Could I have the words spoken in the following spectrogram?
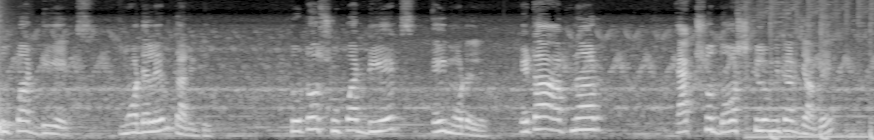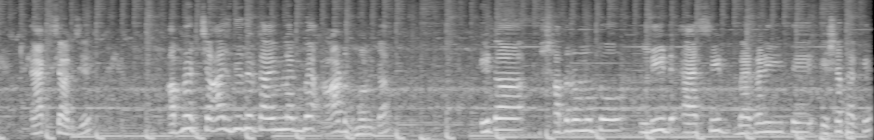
সুপার ডিএক্স মডেলের গাড়িটি। টোটো সুপার ডিএক্স এই মডেলের এটা আপনার একশো দশ কিলোমিটার যাবে এক চার্জে। আপনার চার্জ দিতে টাইম লাগবে আট ঘণ্টা। এটা সাধারণত লিড অ্যাসিড ব্যাটারিতে এসে থাকে।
